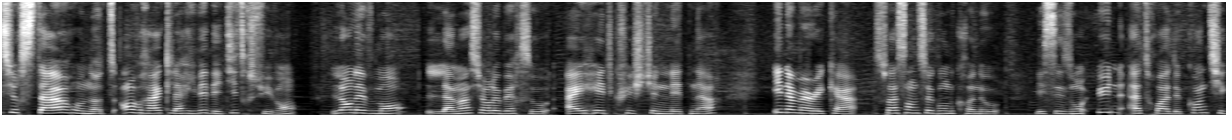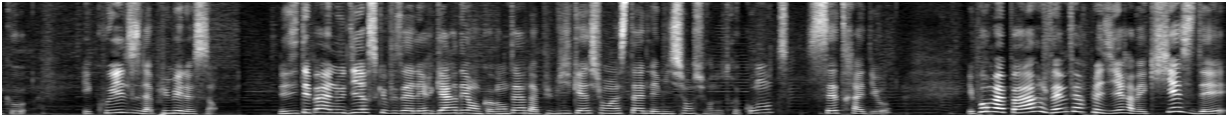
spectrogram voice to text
sur Star, on note en vrac l'arrivée des titres suivants L'enlèvement, La main sur le berceau, I Hate Christian Leitner, In America, 60 secondes chrono, les saisons 1 à 3 de Quantico et Quills, La plume et le sang. N'hésitez pas à nous dire ce que vous allez regarder en commentaire de la publication Insta de l'émission sur notre compte, cette radio. Et pour ma part, je vais me faire plaisir avec Yes Day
